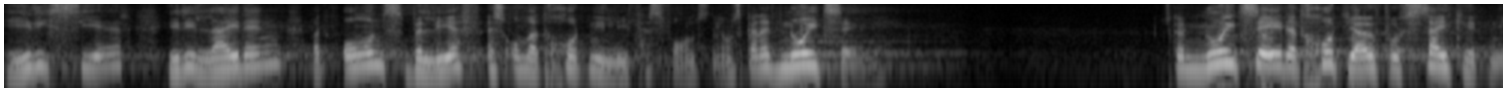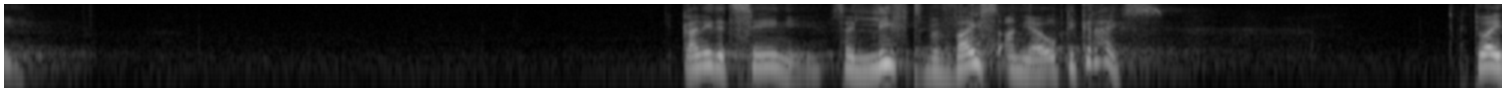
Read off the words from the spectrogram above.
hierdie seer, hierdie lyding wat ons beleef is omdat God nie lief is vir ons nie. Ons kan dit nooit sê nie. Ons kan nooit sê dat God jou versuik het nie. Kan nie dit sê nie. Sy liefde bewys aan jou op die kruis. Toe hy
